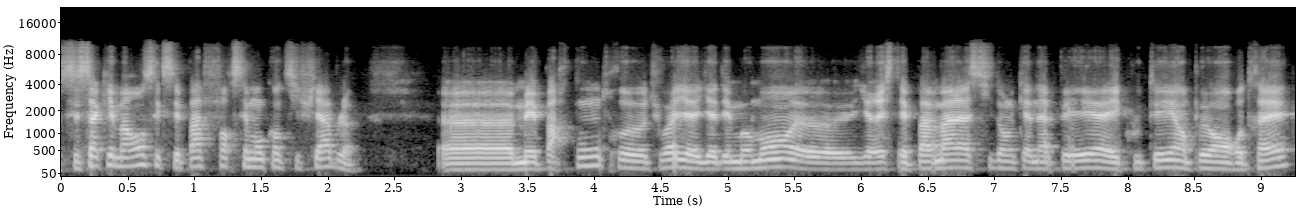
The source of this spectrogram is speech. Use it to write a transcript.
c'est ça qui est marrant, c'est que c'est pas forcément quantifiable. mais par contre, tu vois, il y, y, a des moments, il restait pas mal assis dans le canapé à écouter un peu en retrait.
